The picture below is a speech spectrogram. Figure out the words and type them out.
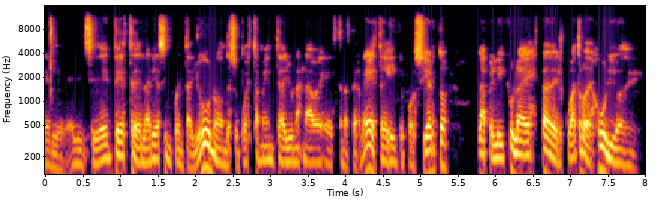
el, el incidente este del Área 51, donde supuestamente hay unas naves extraterrestres y que, por cierto, la película esta del 4 de julio de,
